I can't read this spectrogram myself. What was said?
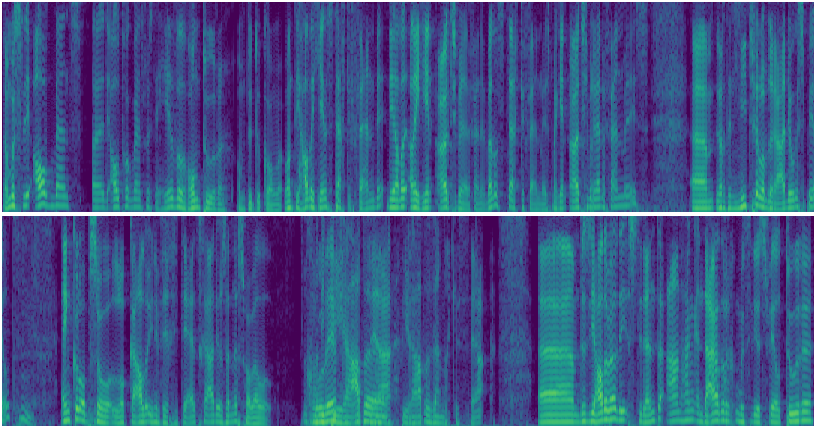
Dan moesten die altbands, eh die altrockbands moesten heel veel rondtoeren om toe te komen. Want die hadden geen sterke fanbase. Die hadden alleen geen uitgebreide fanbase. Wel een sterke fanbase, maar geen uitgebreide fanbase. Ehm, er werd niet veel op de radio gespeeld. Hm. Enkel op zo lokale universiteitsradiozenders, wat wel Cool die heeft. piraten, Ja. piratenzendertjes. Ja. Ehm, dus die hadden wel die studentenaanhang en daardoor moesten die dus veel toeren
